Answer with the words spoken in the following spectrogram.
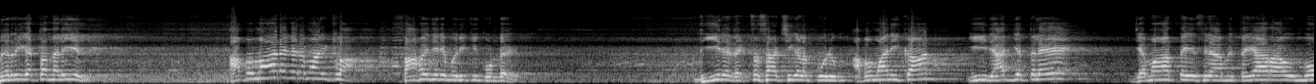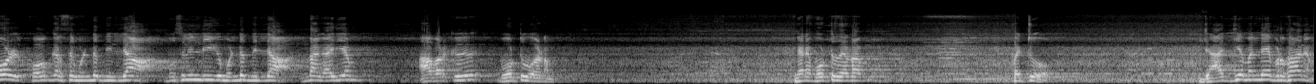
നെറികെട്ട നിലയിൽ അപമാനകരമായിട്ടുള്ള സാഹചര്യം ഒരുക്കിക്കൊണ്ട് ധീര രക്തസാക്ഷികളെപ്പോലും അപമാനിക്കാൻ ഈ രാജ്യത്തിലെ ജമാഅത്തെ ഇസ്ലാമി തയ്യാറാവുമ്പോൾ കോൺഗ്രസ് മിണ്ടുന്നില്ല മുസ്ലിം ലീഗ് മിണ്ടുന്നില്ല. എന്താ കാര്യം? അവർക്ക് വോട്ട് വേണം. ഇങ്ങനെ വോട്ട് നേടാൻ പറ്റുമോ രാജ്യമല്ലേ പ്രധാനം.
